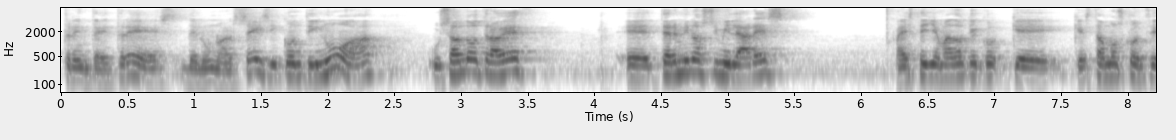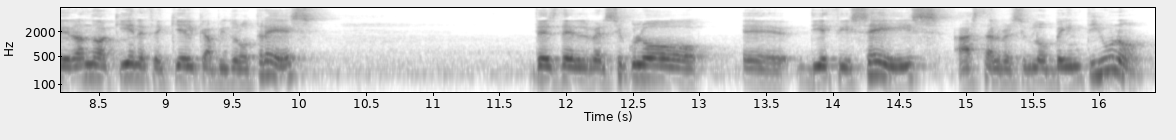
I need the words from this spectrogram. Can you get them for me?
33, del 1 al 6, y continúa usando otra vez eh, términos similares a este llamado que, estamos considerando aquí en Ezequiel capítulo 3, desde el versículo 16 eh, hasta el versículo 21.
